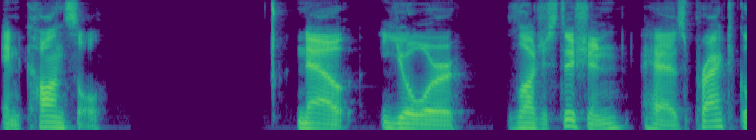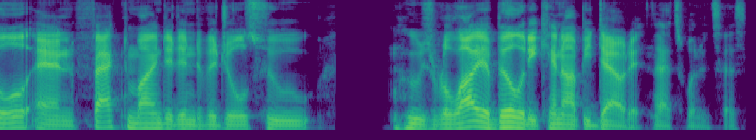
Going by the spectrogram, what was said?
and consul. Now, your logistician has practical and fact-minded individuals who whose reliability cannot be doubted. That's what it says.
